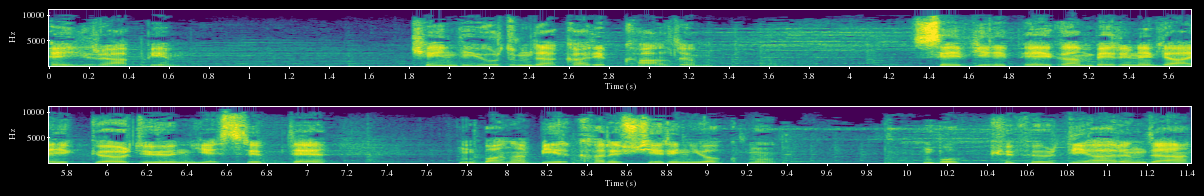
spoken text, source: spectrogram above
Ey Rabbim! Kendi yurdumda garip kaldım. Sevgili peygamberine layık gördüğün Yesrib'de bana bir karış yerin yok mu? Bu küfür diyarında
